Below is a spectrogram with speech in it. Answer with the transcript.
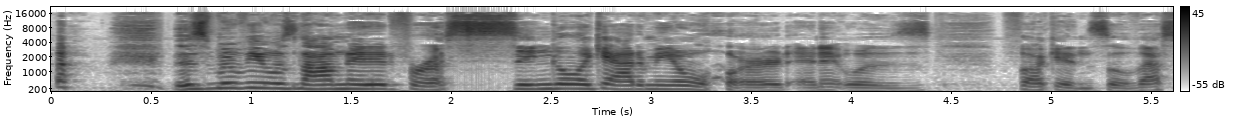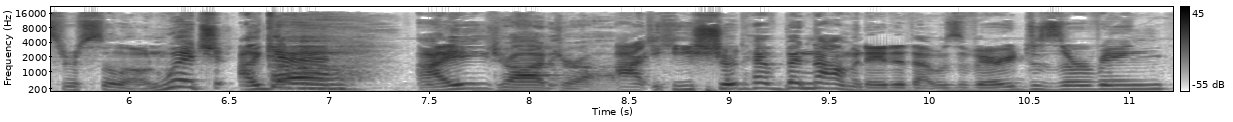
this movie was nominated for a single Academy Award, and it was fucking Sylvester Stallone. Which again, I Jaw dropped. I, he should have been nominated. That was a very deserving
